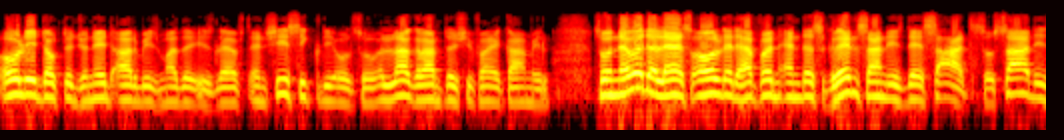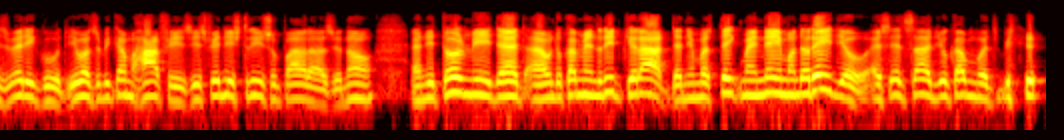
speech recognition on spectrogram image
Only Dr. Junaid Arbi's mother is left. And she's sickly also. Allah grant her Shifa Kamil. So nevertheless, all that happened, and this grandson is there, Saad. So Saad is very good. He wants to become Hafiz. He's finished three suparas, you know. And he told me that I want to come and read Kirat, then you must take my name on the radio. I said, Saad, you come with me.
